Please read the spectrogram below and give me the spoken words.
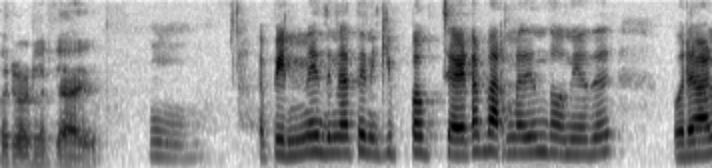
പരിപാടികളൊക്കെ ആയതും. പിന്നെ ഇതിനകത്ത് എനിക്കിപ്പം ചേട്ടൻ പറഞ്ഞതെന്ന് തോന്നിയത് ഒരാൾ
